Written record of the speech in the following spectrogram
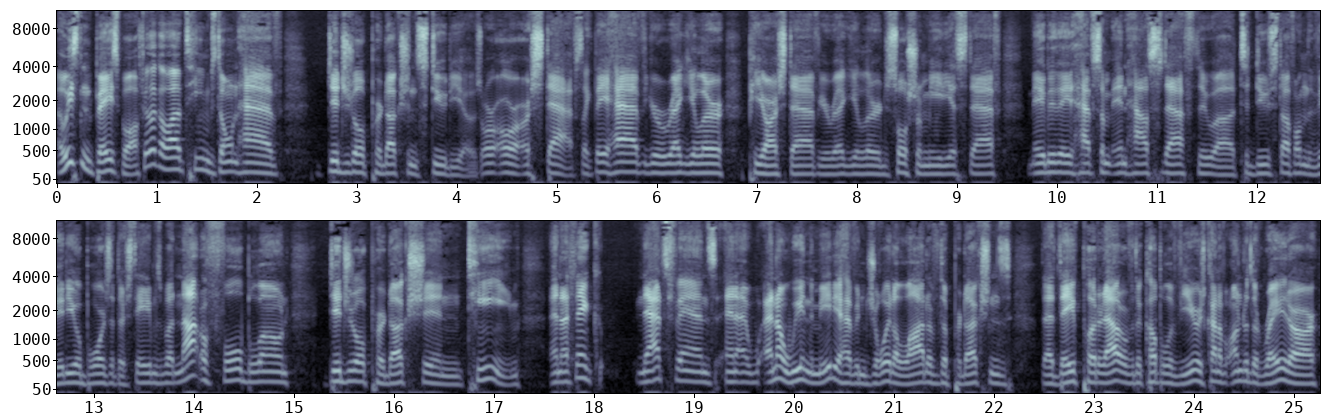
at least in baseball, I feel like a lot of teams don't have digital production studios or, or, or, staffs. Like they have your regular PR staff, your regular social media staff. Maybe they have some in-house staff to uh, to do stuff on the video boards at their stadiums, but not a full-blown digital production team. And I think Nats fans, and I, I, know we in the media have enjoyed a lot of the productions that they've put it out over the couple of years, kind of under the radar,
